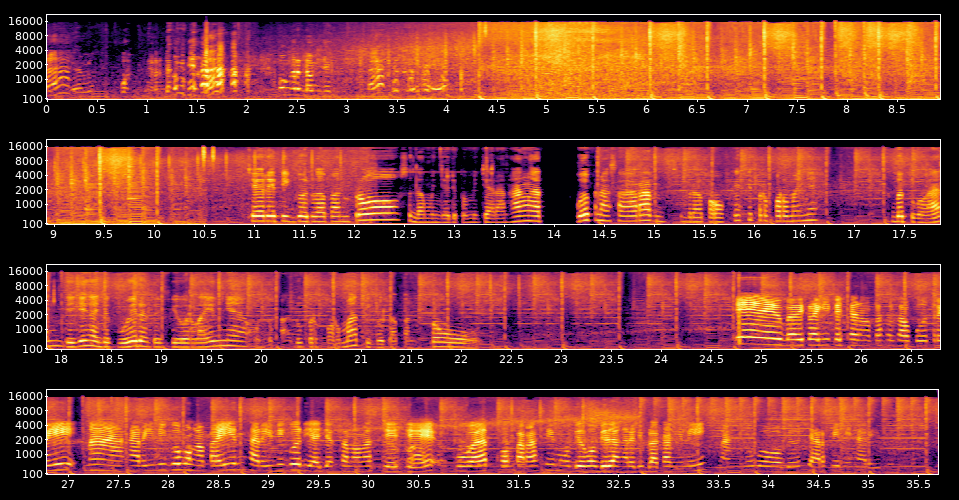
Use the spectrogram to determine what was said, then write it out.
Hah? Wah, ngeredam ya. Kok ngeredam juga? Hah? Beda ya. Cherry Tiggo 8 Pro sedang menjadi pembicaraan hangat. Gue penasaran seberapa oke sih performanya. Kebetulan JJ ngajak gue dan reviewer lainnya untuk adu performa Tiggo 8 Pro. Yeay, balik lagi ke channel Prasetya Putri. Nah, hari ini gue mau ngapain? Hari ini gue diajak sama Mas JJ buat komparasi mobil-mobil yang ada di belakang ini. Nah, gue bawa mobil CRV nih hari ini.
